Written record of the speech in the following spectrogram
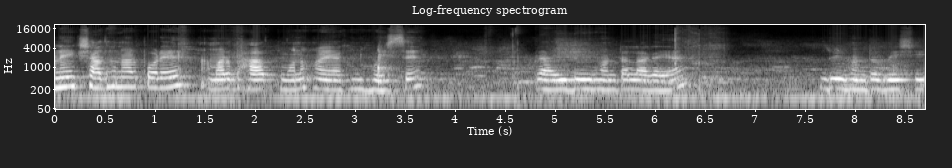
অনেক সাধনার পরে আমার ভাত মনে হয় এখন হয়েছে প্রায় দুই ঘণ্টা লাগাইয়া দুই ঘণ্টা বেশি।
